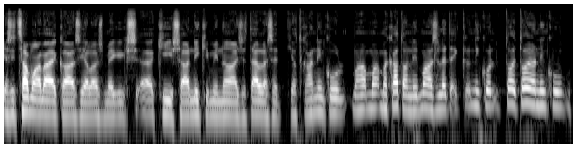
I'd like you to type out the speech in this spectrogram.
ja sitten samaan aikaan siellä on esimerkiksi äh, Keisha, Nicki Minaj ja tällaiset, jotka on niin kuin, mä, mä, mä katson niitä, mä oon silleen, että niin kuin, toi, toi on niin kuin,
